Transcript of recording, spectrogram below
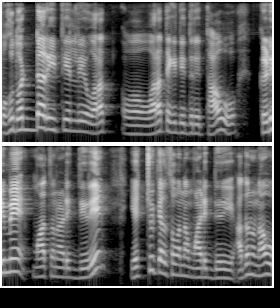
ಬಹುದೊಡ್ಡ ರೀತಿಯಲ್ಲಿ ಹೊರ ಹೊರ ತೆಗೆದಿದ್ದೀರಿ ತಾವು ಕಡಿಮೆ ಮಾತನಾಡಿದ್ದೀರಿ, ಹೆಚ್ಚು ಕೆಲಸವನ್ನು ಮಾಡಿದ್ದೀರಿ. ಅದನ್ನು ನಾವು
